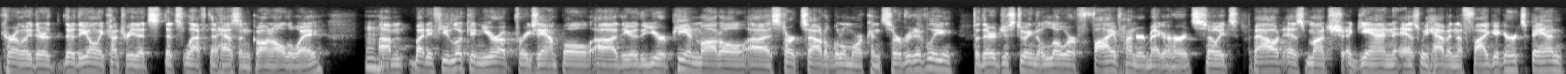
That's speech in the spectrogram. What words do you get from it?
currently they're they're the only country that's that's left that hasn't gone all the way. Mm-hmm. Um, but if you look in Europe, for example, uh, the the European model uh, starts out a little more conservatively. So they're just doing the lower 500 megahertz. So it's about as much again as we have in the five gigahertz band.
